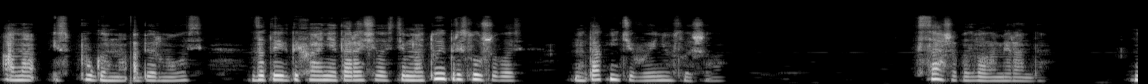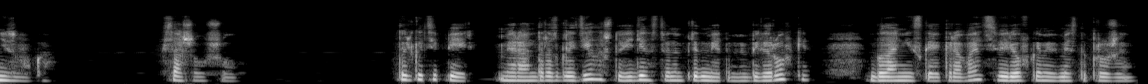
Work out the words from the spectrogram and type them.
Она испуганно обернулась, затаив дыхание, таращилась в темноту и прислушивалась, но так ничего и не услышала. «Саша!» — позвала Миранда. Ни звука. Саша ушел. Только теперь Миранда разглядела, что единственным предметом мебелировки была низкая кровать с веревками вместо пружин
